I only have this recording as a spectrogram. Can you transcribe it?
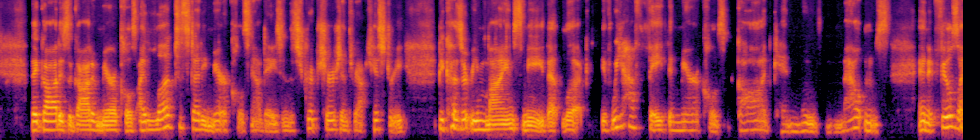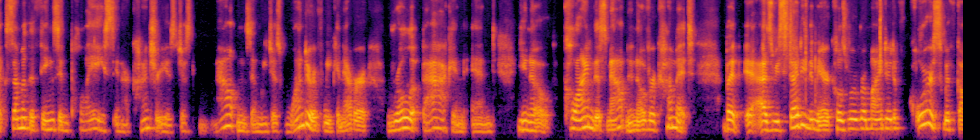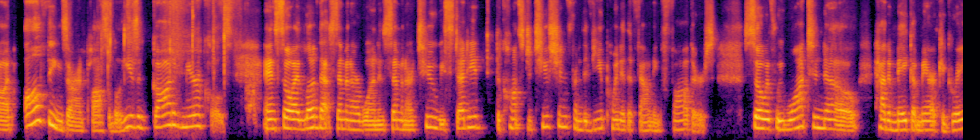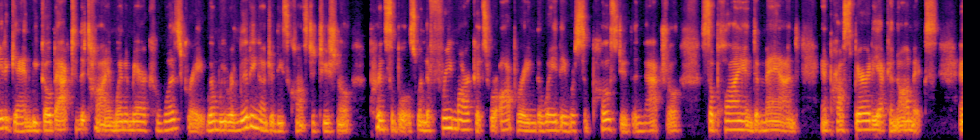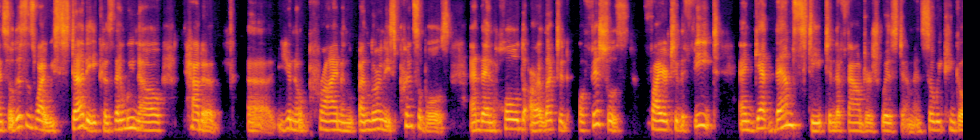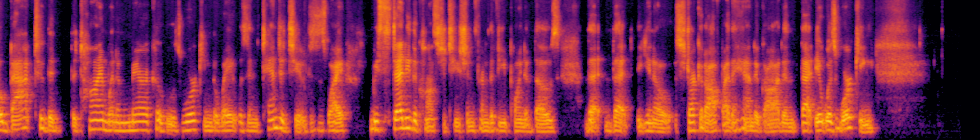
that God is a God of miracles. I love to study miracles nowadays in the scriptures and throughout history because it reminds me that, look, if we have faith in miracles, God can move mountains. And it feels like some of the things in place in our country is just mountains. And we just wonder if we can ever roll it back and, and you know, climb this mountain and overcome it. But eh, as we study the miracles, we're reminded, of course, with God, all things are impossible. He is a God of miracles. And so I love that seminar one and seminar two. We studied the Constitution from the viewpoint of the founding fathers. So if we want to know how to make America great again, we go back to the time when America was great, when we were living under these constitutional principles, when the free markets were operating the way they were supposed to, the natural supply and demand and prosperity economics. And so this is why we study, because then we know how to uh, you know, prime and, and learn these principles and then hold our elected officials fire to the feet and get them steeped in the founder's wisdom. And so we can go back to the, the time when America was working the way it was intended to. This is why we study the Constitution from the viewpoint of those that that you know struck it off by the hand of God and that it was working.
